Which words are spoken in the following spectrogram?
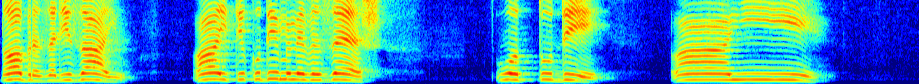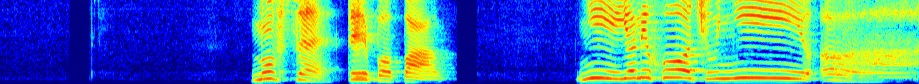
Добре, залізаю. Ай, ти куди мене везеш? От туди. А, ні. Ну все, ти попав. Ні, я не хочу, ні. Ах.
